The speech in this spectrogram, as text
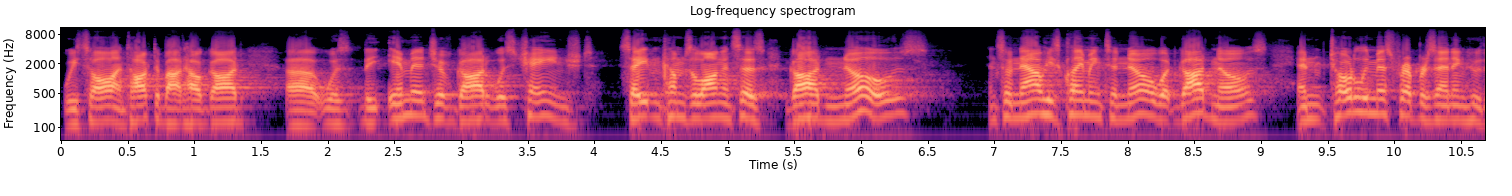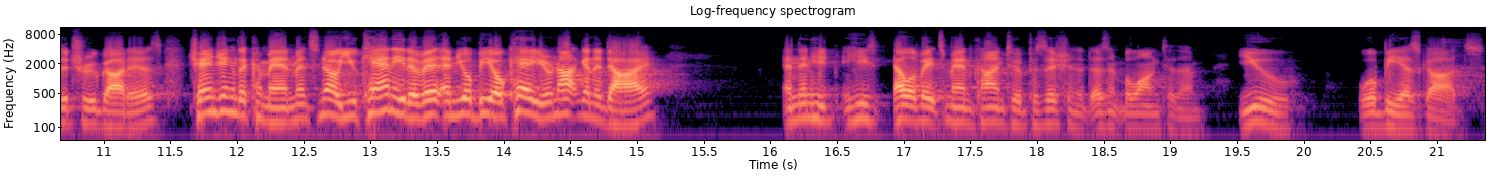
We saw and talked about how God uh, was, the image of God was changed. Satan comes along and says, God knows. And so now he's claiming to know what God knows and totally misrepresenting who the true God is, changing the commandments. No, you can eat of it and you'll be okay. You're not going to die. And then he, he elevates mankind to a position that doesn't belong to them. You will be as gods.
